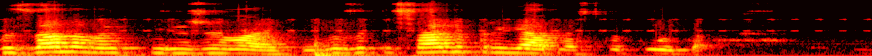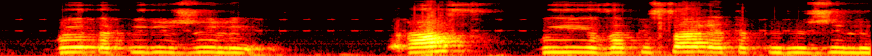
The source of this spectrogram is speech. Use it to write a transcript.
вы заново их переживаете. Вы записали приятность какую-то. Вы это пережили раз, вы записали это, пережили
